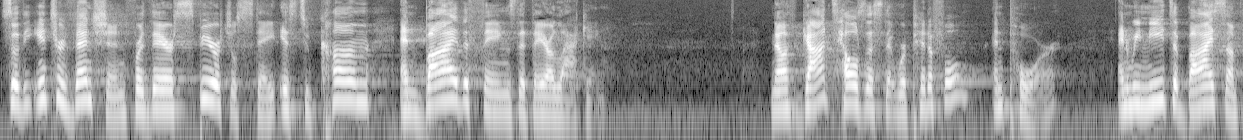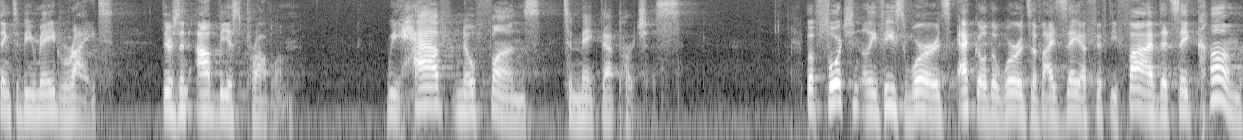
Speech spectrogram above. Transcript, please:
So, the intervention for their spiritual state is to come and buy the things that they are lacking. Now, if God tells us that we're pitiful and poor, and we need to buy something to be made right, there's an obvious problem. We have no funds to make that purchase. But fortunately, these words echo the words of Isaiah 55 that say, Come,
